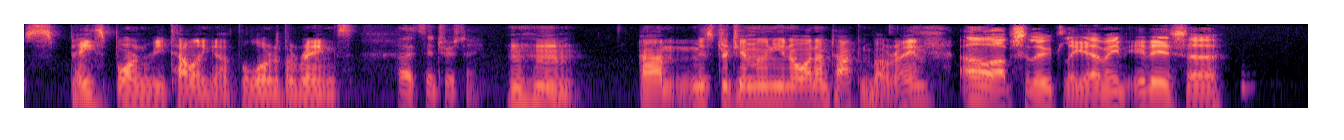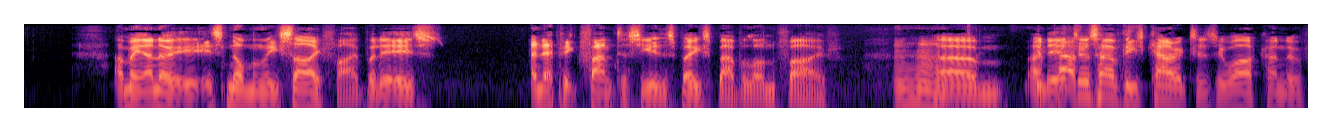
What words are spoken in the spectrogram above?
space-born retelling of the Lord of the Rings. That's interesting. Hmm. Um, Mr. Jim Moon, you know what I'm talking about, right? Oh, absolutely. I mean, it is. Uh, I mean, I know it's nominally sci-fi, but it is an epic fantasy in space. Babylon Five, Mm-hmm. um, and it pass. does have these characters who are kind of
